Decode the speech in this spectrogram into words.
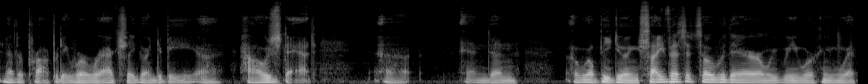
another property where we're actually going to be uh, housed at. Uh, and then uh, we'll be doing site visits over there. We'll be working with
